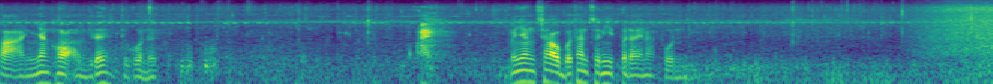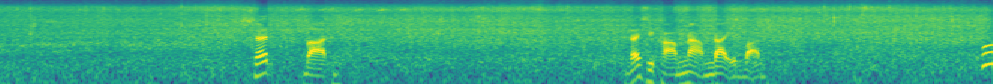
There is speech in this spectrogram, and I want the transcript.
ฝ่ายังห้องอยู่เด้ทุกคนเลย มันยังเช่าบ่ทันสนิทปานใดนะฝนเซ็ตบาท ได้สิขามน้ำได้บาทฮู้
